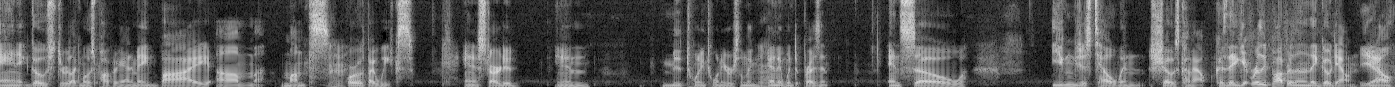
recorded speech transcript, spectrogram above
and it goes through like most popular anime by um months, Mhm. or it was by weeks, and it started in mid 2020 or something, Mm-hmm. and it went to present. And so you can just tell when shows come out because they get really popular and then they go down. Yeah. You know,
